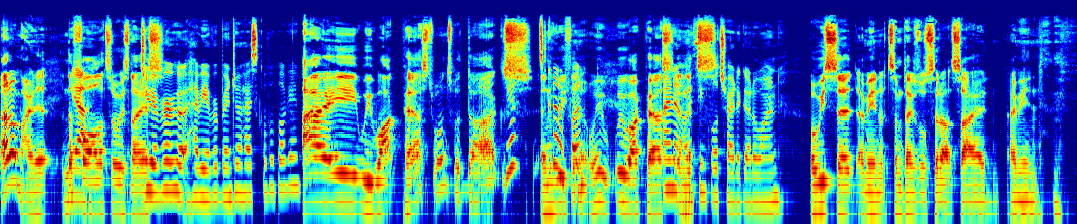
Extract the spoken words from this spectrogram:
I don't mind it in the Yeah. fall. It's always nice. Do you ever have you ever been to a high school football game? I we walked past once with dogs. Yeah, it's and kinda we, fun. we we walk past. I know. and I think we'll try to go to one. But we sit. I mean, sometimes we'll sit outside. I mean,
